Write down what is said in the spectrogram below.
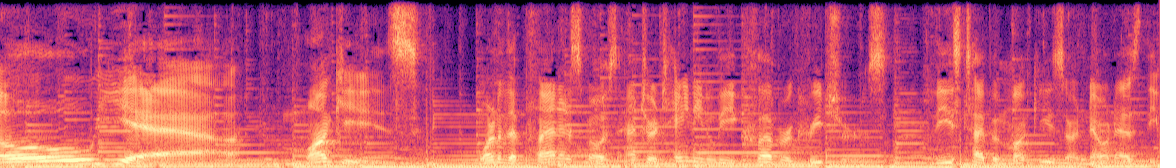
Oh yeah, monkeys. One of the planet's most entertainingly clever creatures. These type of monkeys are known as the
